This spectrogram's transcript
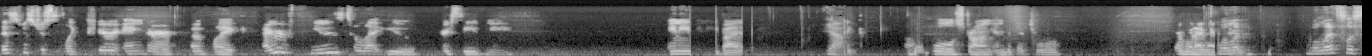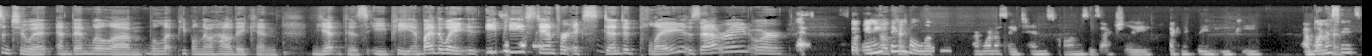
this was just like pure anger of like i refuse to let you perceive me. Any but Yeah. like a whole strong individual or what i went Well, through well, let's listen to it, and then we'll um, we'll let people know how they can get this EP. And by the way, EP stand for extended play. Is that right? Or So anything Okay. below, I want to say ten songs is actually technically an EP. I want to Okay. say it's.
